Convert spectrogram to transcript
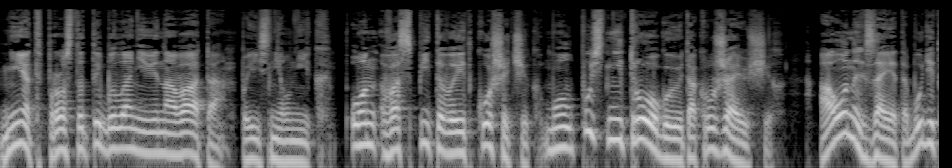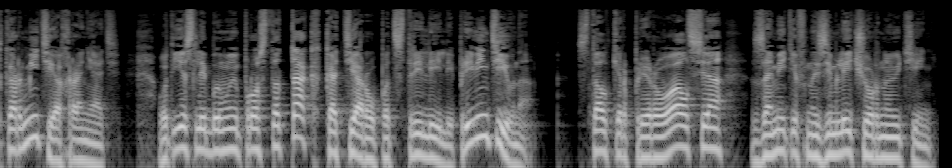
«Нет, просто ты была не виновата», — пояснил Ник. «Он воспитывает кошечек, мол, пусть не трогают окружающих, а он их за это будет кормить и охранять. Вот если бы мы просто так котяру подстрелили, превентивно». Сталкер прервался, заметив на земле черную тень.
